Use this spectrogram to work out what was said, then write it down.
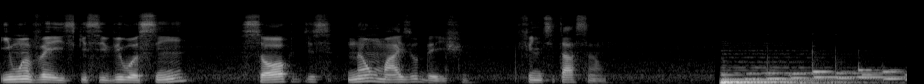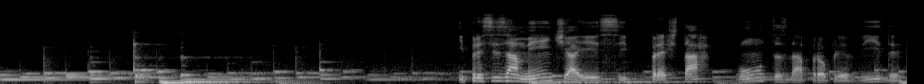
E uma vez que se viu assim, Sócrates não mais o deixa. Fim de citação. precisamente a esse prestar contas da própria vida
